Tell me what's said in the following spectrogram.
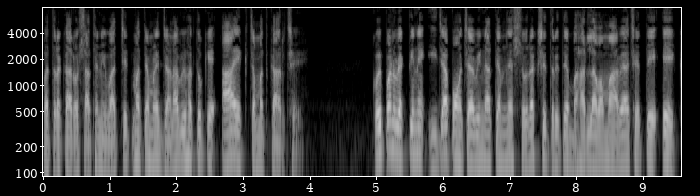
પત્રકારો સાથેની વાતચીતમાં તેમણે જણાવ્યું હતું કે આ એક ચમત્કાર છે. કોઈપણ વ્યક્તિને ઈજા પહોંચ્યા વિના તેમને સુરક્ષિત રીતે બહાર લાવવામાં આવ્યા છે તે એક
